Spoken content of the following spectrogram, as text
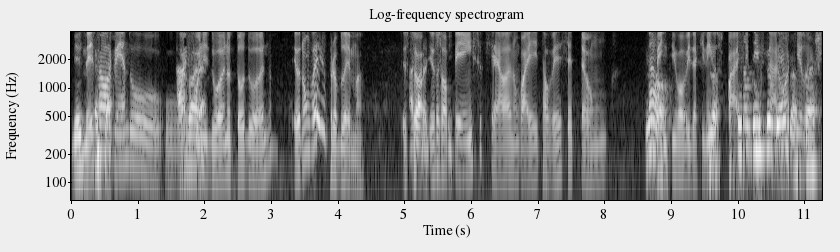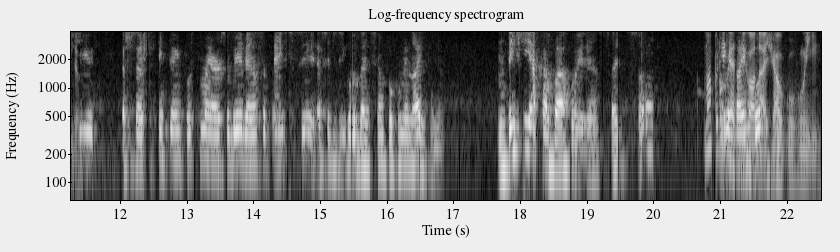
Desde- Mesmo ela ganhando o, o Agora- iPhone do ano todo ano, eu não vejo problema. Eu só, Agora, eu tipo só assim- penso que ela não vai, talvez, ser tão Não, bem desenvolvida que nem não, os pais não que conquistaram problema, aquilo, só acho que eu só acho que tem que ter um imposto maior sobre a herança ser, essa desigualdade ser um pouco menor, entendeu? Não tem que acabar com a herança, só, só Mas por que, a desigualdade é algo ruim?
